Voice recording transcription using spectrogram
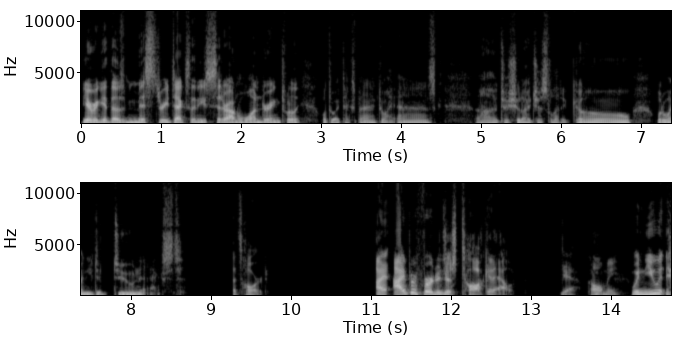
You ever get those mystery texts and you sit around wondering, twiddling, well, do I text back? Do I ask? Uh, do, should I just let it go? What do I need to do next? That's hard. I, I prefer to just talk it out. Yeah, call me. When you and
